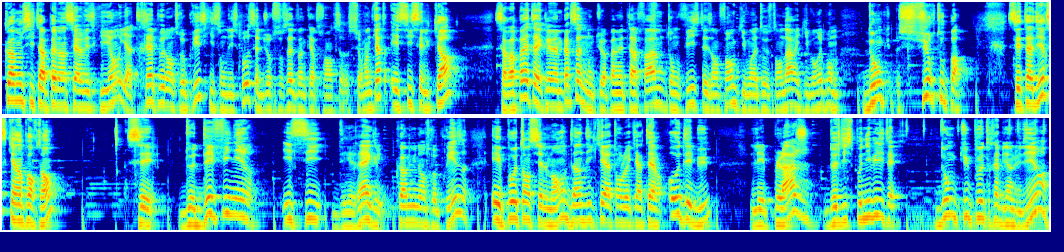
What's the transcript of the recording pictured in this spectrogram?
comme si tu appelles un service client, il y a très peu d'entreprises qui sont dispo 7 jours sur 7, 24 sur 24. Et si c'est le cas, ça va pas être avec les mêmes personnes. Donc, tu vas pas mettre ta femme, ton fils, tes enfants qui vont être au standard et qui vont répondre. Donc, surtout pas. C'est-à-dire, ce qui est important, c'est de définir ici des règles comme une entreprise et potentiellement d'indiquer à ton locataire au début les plages de disponibilité. Donc tu peux très bien lui dire,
